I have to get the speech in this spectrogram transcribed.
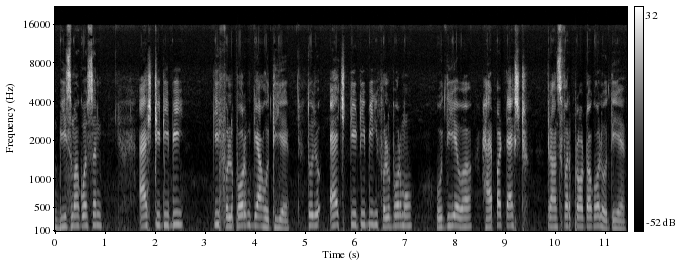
बीसवा question H T T P की फुल फॉर्म क्या होती है? तो जो एच टी टी पी की फुल फॉर्म होती है वह हाइपर टेक्स्ट ट्रांसफ़र प्रोटोकॉल होती है।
